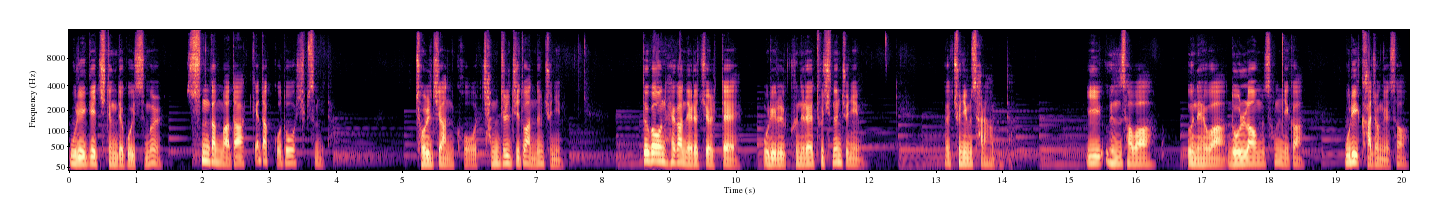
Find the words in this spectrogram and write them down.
우리에게 지등되고 있음을 순간마다 깨닫고도 싶습니다. 졸지 않고 잠들지도 않는 주님, 뜨거운 해가 내려쬐을 때 우리를 그늘에 두시는 주님, 주님 사랑합니다. 이 은사와 은혜와 놀라움 섭리가 우리 가정에서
